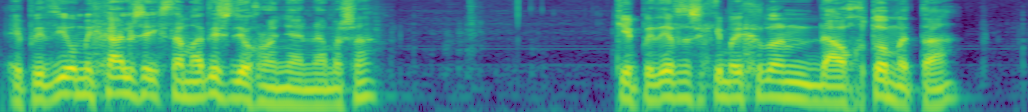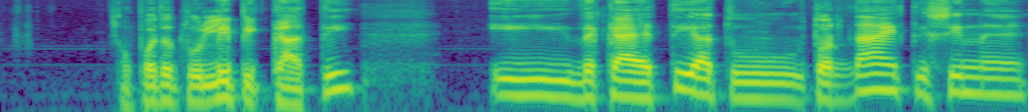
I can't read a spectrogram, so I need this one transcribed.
επειδή ο Μιχάλης έχει σταματήσει δύο χρονιά ανάμεσα και επειδή έφτασε και μέχρι το 98 μετά, οπότε του λείπει κάτι, η δεκαετία του, των 90 είναι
